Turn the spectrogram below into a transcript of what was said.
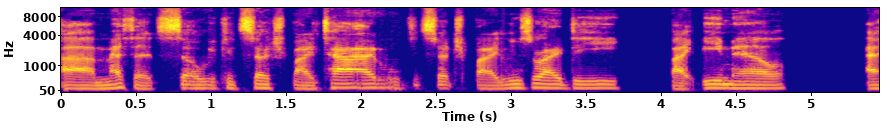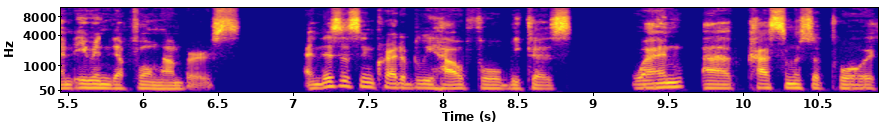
uh, methods. So we can search by tag, we can search by user ID, by email, and even their phone numbers. And this is incredibly helpful because when a customer support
